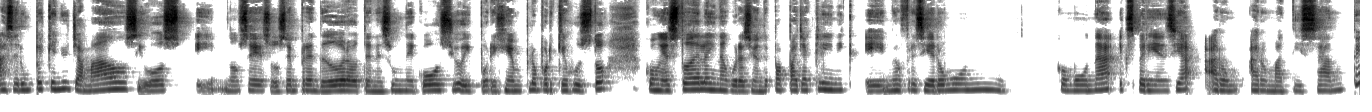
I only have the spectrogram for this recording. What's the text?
hacer un pequeño llamado si vos, eh, no sé, sos emprendedora o tenés un negocio y, por ejemplo, porque justo con esto de la inauguración de Papaya Clinic, eh, me ofrecieron un, como una experiencia aromatizante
